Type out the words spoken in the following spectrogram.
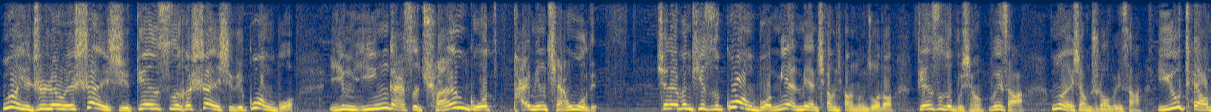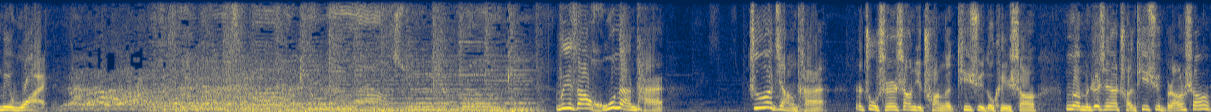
我一直认为陕西电视和陕西的广播应应该是全国排名前五的。现在问题是广播勉勉强强能做到，电视都不行，为啥？我也想知道为啥。You tell me why？为啥湖南台、浙江台那主持人上去穿个 T 恤都可以上，我们这现在穿 T 恤不让上？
